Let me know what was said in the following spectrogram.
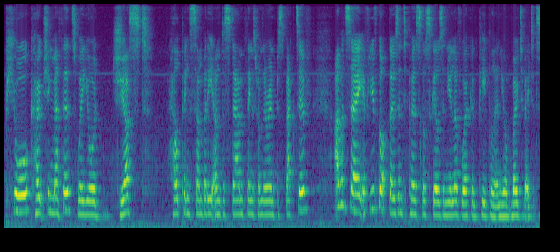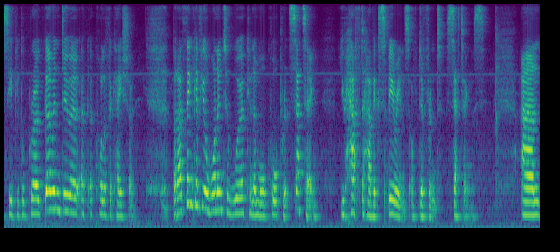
pure coaching methods where you're just helping somebody understand things from their own perspective. I would say if you've got those interpersonal skills and you love working with people and you're motivated to see people grow, go and do a, a qualification. But I think if you're wanting to work in a more corporate setting, you have to have experience of different settings. And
